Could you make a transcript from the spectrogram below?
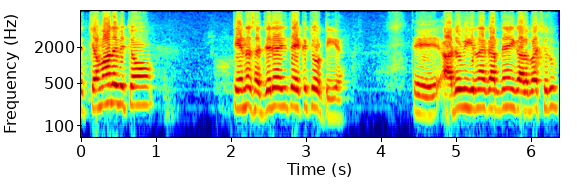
ਤੇ ਚਮਾਂ ਦੇ ਵਿੱਚੋਂ ਤਿੰਨ ਸੱਜਰੇ ਆ ਜੀ ਤੇ ਇੱਕ ਝੋਟੀ ਆ। ਤੇ ਆਜੋ ਵੀਰ ਨਾਲ ਕਰਦੇ ਆਂ ਜੀ ਗੱਲਬਾਤ ਸ਼ੁਰੂ।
